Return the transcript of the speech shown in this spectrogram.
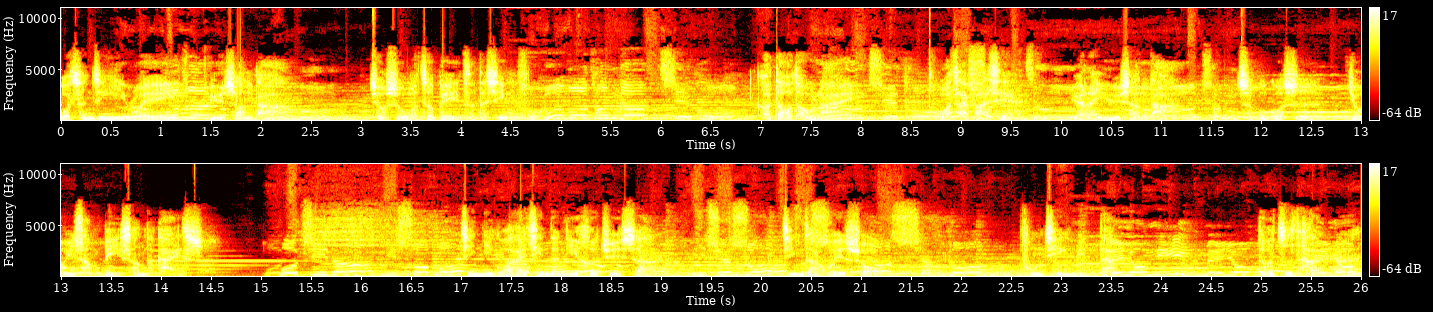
我曾经以为遇上他就是我这辈子的幸福，可到头来我才发现，原来遇上他只不过是有一场悲伤的开始。经历过爱情的离合聚散，今再回首，风轻云淡，得之坦然，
